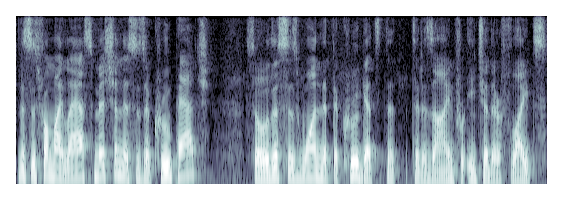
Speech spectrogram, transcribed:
This is from my last mission. This is a crew patch. So this is one that the crew gets to, to design for each of their flights.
